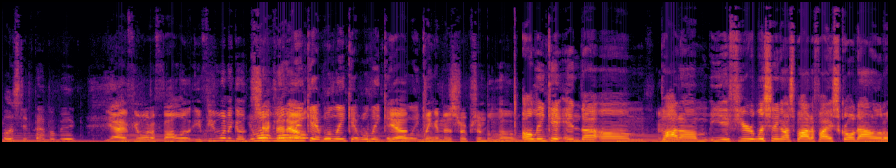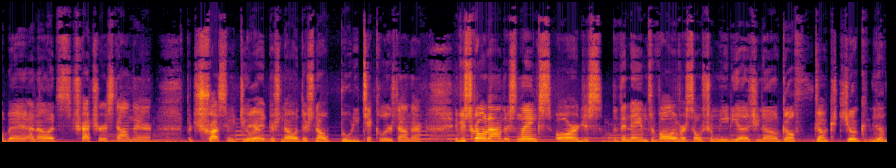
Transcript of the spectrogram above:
posted Peppa Pig. Yeah, if you want to follow, if you want to go We'll, check we'll that out, link it. We'll link it. We'll link it. yeah, we'll link link it. in the description below. I'll link it in the um bottom. If you're listening on Spotify, scroll down a little bit. I know it's treacherous down there, but trust me, do Yeah. it. There's no there's no booty ticklers down there. If you scroll down, there's links or just the names of all of our social medias. You know, go go go. go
